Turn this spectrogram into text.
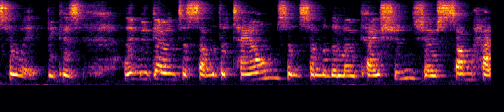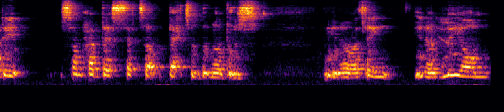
to it because I think we go into some of the towns and some of the locations. So some had it, some had their setup better than others. You know, I think you know Lyon.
